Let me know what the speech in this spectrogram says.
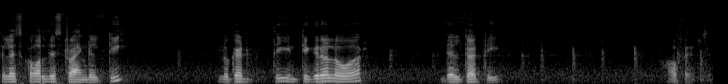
so let us call this triangle T. Look at the integral over delta T of epsilon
